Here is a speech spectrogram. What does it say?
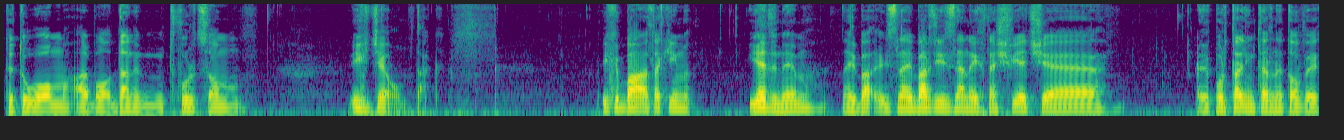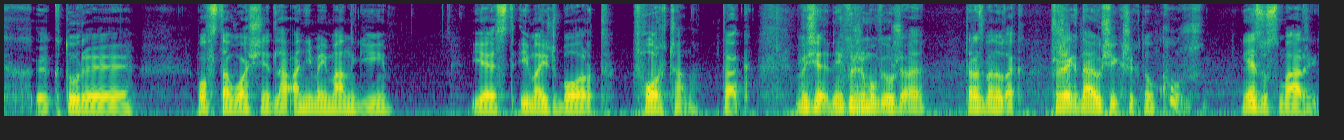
tytułom albo danym twórcom ich dziełom, tak. I chyba takim jednym najba z najbardziej znanych na świecie y, portali internetowych, y, który powstał właśnie dla anime i mangi jest Imageboard 4chan. Tak. Wy się, niektórzy mówią, że teraz będą tak, przeżegnają się i krzykną, kurz, Jezus Marii.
